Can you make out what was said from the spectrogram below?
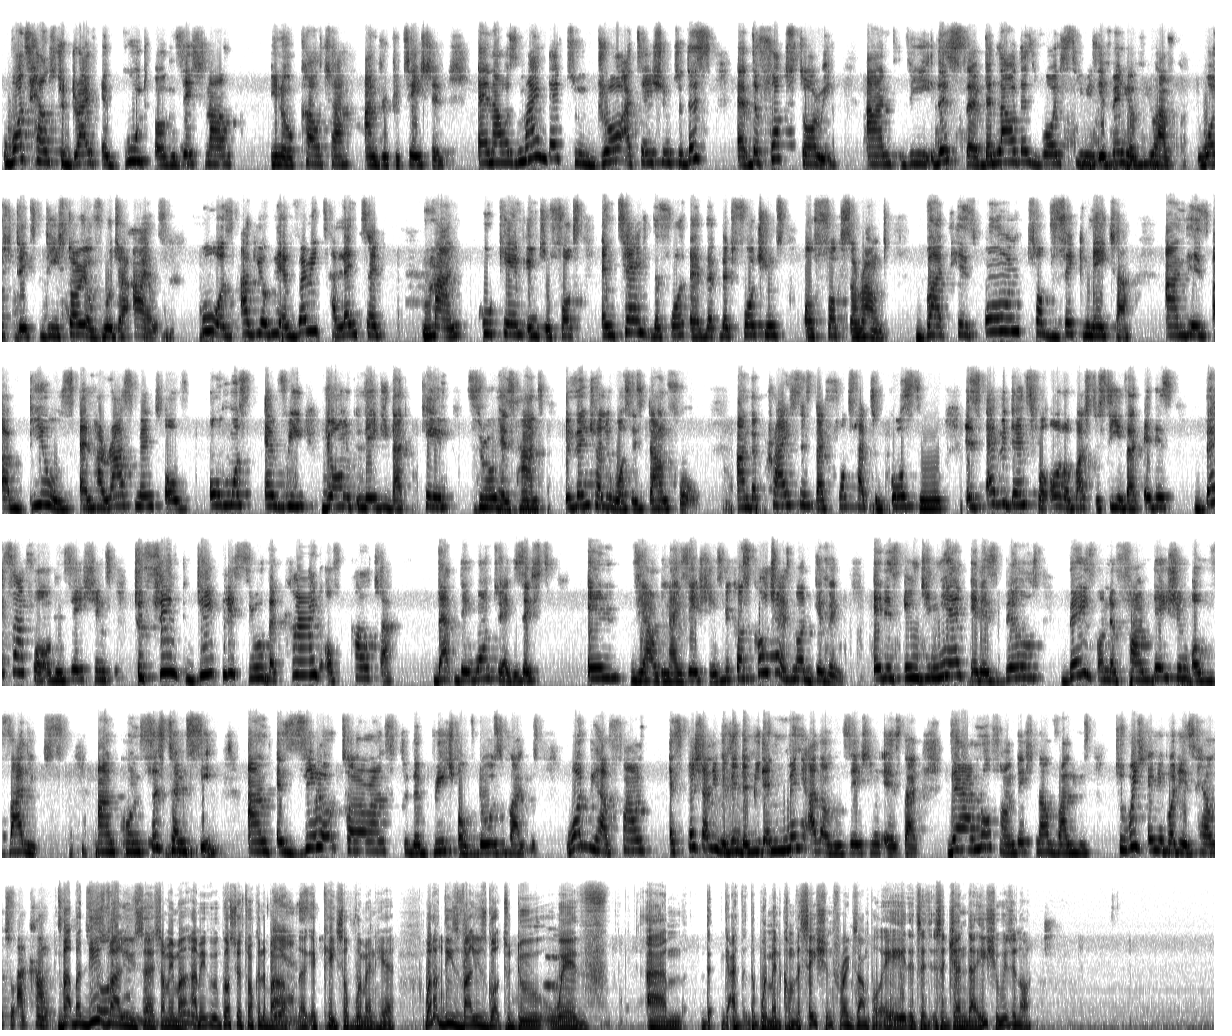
What helps to drive a good organizational, you know, culture and reputation? And I was minded to draw attention to this, uh, the Fox story and the this uh, the loudest voice series if any of you have watched it the story of roger ailes who was arguably a very talented man who came into fox and turned the, for, uh, the, the fortunes of fox around. But his own toxic nature and his abuse and harassment of almost every young lady that came through his hands eventually was his downfall and the crisis that Fox had to go through is evidence for all of us to see that it is better for organizations to think deeply through the kind of culture that they want to exist in their organizations because culture is not given, it is engineered, it is built based on the foundation of values and consistency and a zero tolerance to the breach of those values. What we have found especially within the media and many other organizations, is that there are no foundational values to which anybody is held to account. But but these so values, uh, Shamima, I mean, because you're talking about yes. like, a case of women here, what have these values got to do with um, the, uh, the women conversation, for example? It's a, it's a gender issue, is it not?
